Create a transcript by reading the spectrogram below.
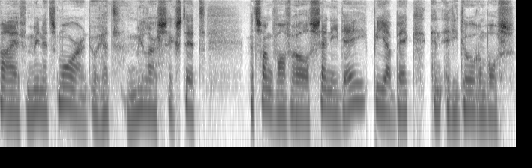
Five Minutes More door het Miller Sextet. Met zang van vooral Sunny Day, Pia Beck en Eddie Doornbos.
